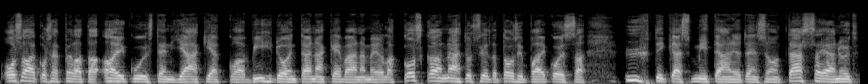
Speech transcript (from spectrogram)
osaako se pelata aikuisten jääkiekkoa vihdoin tänä keväänä, me ei olla koskaan nähty siltä tosipaikoissa yhtikäs mitään, joten se on tässä ja nyt.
